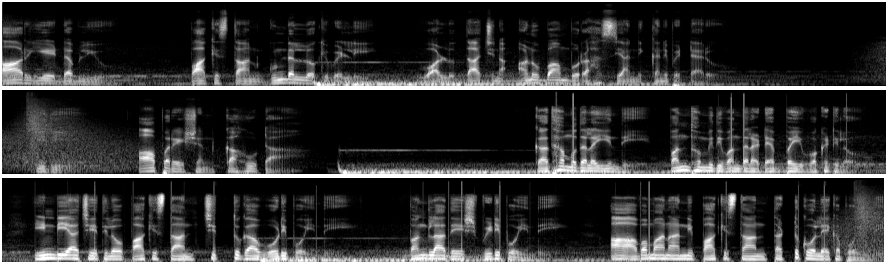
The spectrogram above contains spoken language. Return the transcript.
ఆర్ఏడబ్ల్యూ పాకిస్తాన్ గుండెల్లోకి వెళ్ళి వాళ్ళు దాచిన అణుబాంబు రహస్యాన్ని కనిపెట్టారు. ఇది ఆపరేషన్ కహూటా. కథ మొదలయ్యింది పంతొమ్మిది వందల డెబ్బై ఒకటిలో. ఇండియా చేతిలో పాకిస్తాన్ చిత్తుగా ఓడిపోయింది. బంగ్లాదేశ్ విడిపోయింది. ఆ అవమానాన్ని పాకిస్తాన్ తట్టుకోలేకపోయింది.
